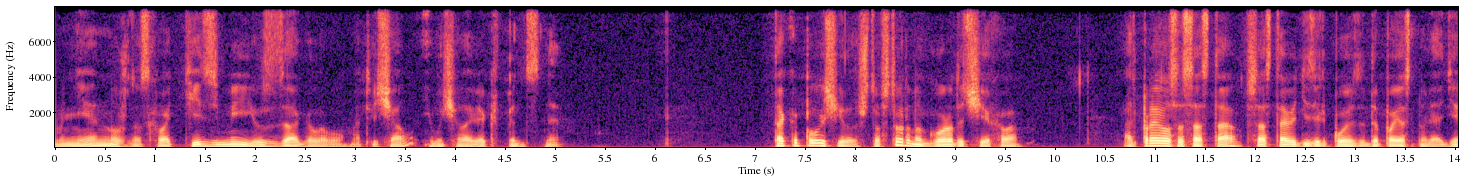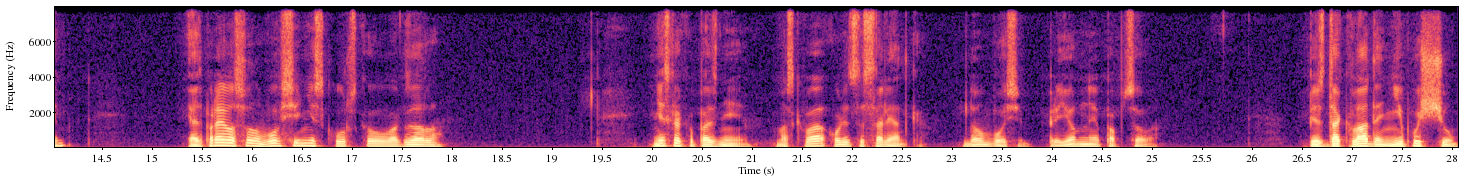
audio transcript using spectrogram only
«Мне нужно схватить змею за голову», — отвечал ему человек в пенсне. Так и получилось, что в сторону города Чехова отправился состав в составе дизель-поезда ДПС-01, и отправился он вовсе не с Курского вокзала. Несколько позднее. Москва, улица Солянка, дом 8, приемная Попцова. Без доклада не пущу.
